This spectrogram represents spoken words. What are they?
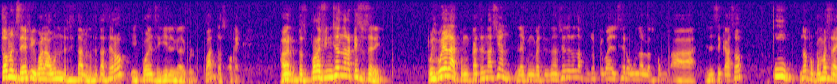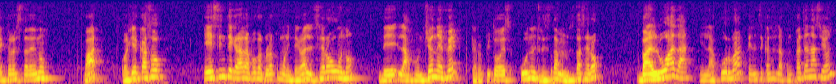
tómense f igual a 1 entre z menos z0 y pueden seguir el cálculo, ¿va? Entonces, ok. A ver, entonces, por definición, ahora, ¿qué sucede? Pues voy a la concatenación. La concatenación es una función que va del 0 1 a los, a, en este caso, u, ¿no? Porque ambas trayectorias están en u, ¿va? Cualquier caso, esta integral la puedo calcular como la integral del 0 1 de la función f, que repito es 1 entre z menos z0, valuada en la curva, que en este caso es la concatenación,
